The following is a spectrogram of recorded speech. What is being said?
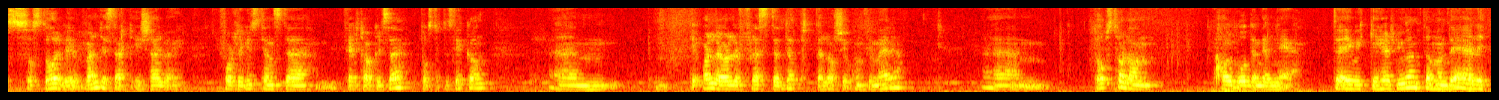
så står vi veldig sterkt i Skjervøy i forhold til gudstjenestedeltakelse på statistikkene. Um, de aller, aller fleste døpte lar seg jo konfirmere. Um, Dåpstallene har gått en del ned. Det er jo ikke helt uventa, men det er litt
